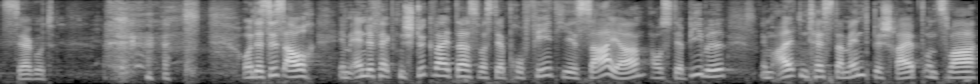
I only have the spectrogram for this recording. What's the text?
Sehr gut. Und es ist auch im Endeffekt ein Stück weit das, was der Prophet Jesaja aus der Bibel im Alten Testament beschreibt, und zwar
